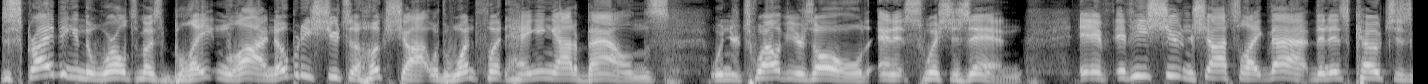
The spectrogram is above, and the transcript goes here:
describing in the world's most blatant lie. Nobody shoots a hook shot with one foot hanging out of bounds when you're 12 years old and it swishes in. If, if he's shooting shots like that, then his coach is,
